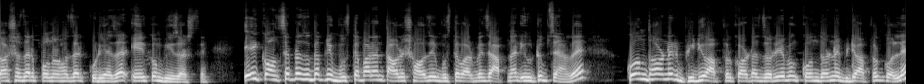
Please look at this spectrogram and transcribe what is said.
দশ হাজার, পনেরো হাজার, কুড়ি হাজার এরকম ভিউজ আসছে। এই কনসেপ্টটা যদি আপনি বুঝতে পারেন, তাহলে সহজেই বুঝতে পারবেন যে আপনার ইউটিউব চ্যানেলে কোন ধরনের ভিডিও আপলোড করাটা জরুরি এবং কোন ধরনের ভিডিও আপলোড করলে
